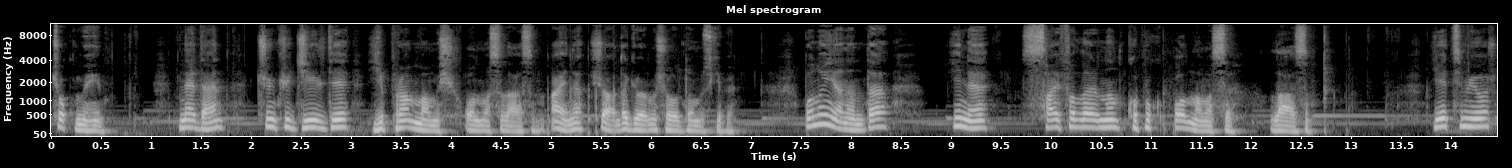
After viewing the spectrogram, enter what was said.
çok mühim. Neden? Çünkü cildi yıpranmamış olması lazım. Aynı şu anda görmüş olduğumuz gibi. Bunun yanında yine sayfalarının kopuk olmaması lazım. Yetmiyor.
